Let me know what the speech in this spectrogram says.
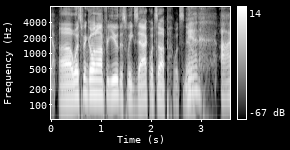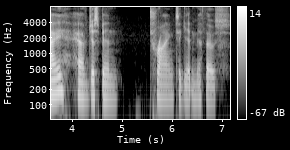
yep. Uh, what's been going on for you this week, Zach? What's up? What's new? Man, I have just been trying to get Mythos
